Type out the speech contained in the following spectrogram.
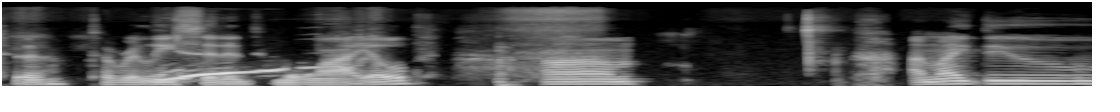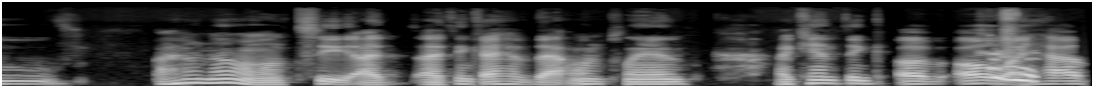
to to release it into the wild. Um, I might do. I don't know. Let's see. I I think I have that one planned. I can't think of. Oh, I have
